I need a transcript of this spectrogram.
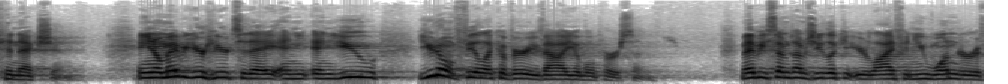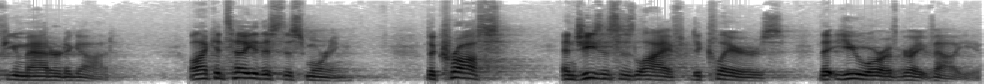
connection. And you know, maybe you're here today and, and you, you don't feel like a very valuable person. Maybe sometimes you look at your life and you wonder if you matter to God. Well, I can tell you this this morning. The cross and Jesus' life declares that you are of great value.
